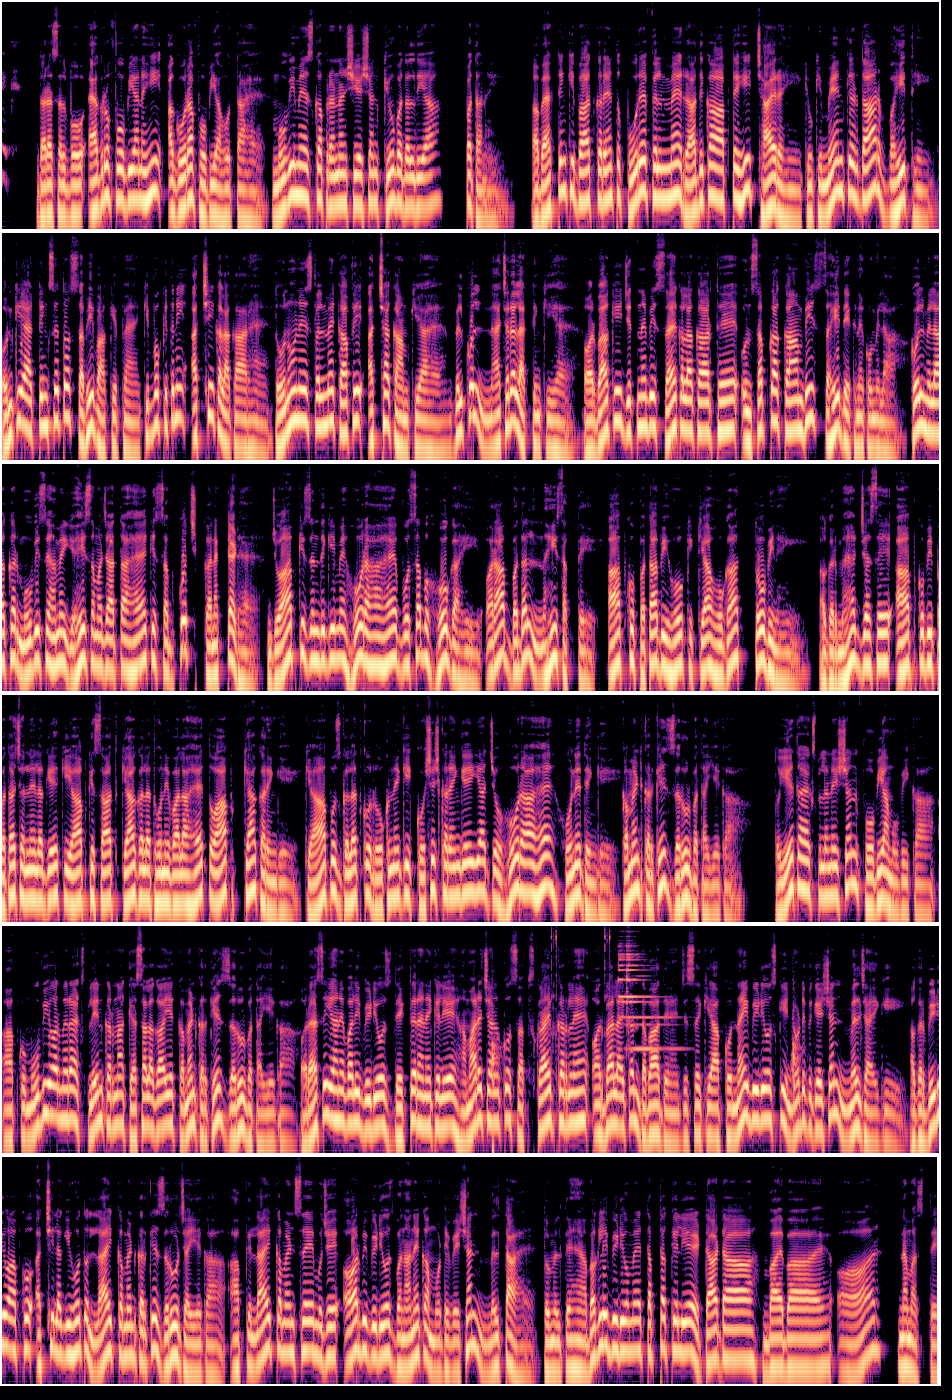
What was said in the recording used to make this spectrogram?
है. दरअसल वो एग्रोफोबिया नहीं अगोराफोबिया होता है। मूवी में इसका प्रोनाउंसिएशन क्यों बदल दिया? पता नहीं। अब एक्टिंग की बात करें तो पूरे फ़िल्म में राधिका आप्टे ही छाए रही, क्योंकि मेन किरदार वही थी। उनकी एक्टिंग से तो सभी वाकिफ हैं कि वो कितनी अच्छी कलाकार हैं। दोनों ने इस फ़िल्म में काफ़ी अच्छा काम किया है, बिल्कुल नेचुरल एक्टिंग की है। और बाकी जितने भी सह कलाकार थे, उन सब का काम भी सही देखने को मिला। कुल मिलाकर मूवी से हमें यही समझ आता है कि सब कुछ कनेक्टेड है। जो आपकी ज़िंदगी में हो रहा है, वो सब होगा ही, और आप बदल नहीं सकते। आपको पता भी हो कि क्या होगा तो भी नहीं। अगर महक जैसे आपको भी पता चलने लगे कि आपके साथ क्या गलत होने वाला है तो आप क्या करेंगे? क्या आप उस गलत को रोकने की कोशिश करेंगे, या जो हो रहा है, होने देंगे? कमेंट करके ज़रूर बताइएगा। तो ये था एक्सप्लेनेशन फोबिया मूवी का। आपको मूवी और मेरा एक्सप्लेन करना कैसा लगा ये कमेंट करके ज़रूर बताइएगा। और ऐसे ही आने वाली वीडियोस देखते रहने के लिए हमारे चैनल को सब्सक्राइब कर लें और बेल आइकन दबा दें, जिससे कि आपको नई वीडियोस की नोटिफिकेशन मिल जाएगी। अगर वीडियो आपको अच्छी लगी हो तो लाइक कमेंट करके ज़रूर जाइएगा। आपके लाइक कमेंट से मुझे और भी वीडियोस बनाने का मोटिवेशन मिलता है। तो मिलते हैं अब अगली वीडियो में, तब तक के लिए टाटा बाय बाय और नमस्ते।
